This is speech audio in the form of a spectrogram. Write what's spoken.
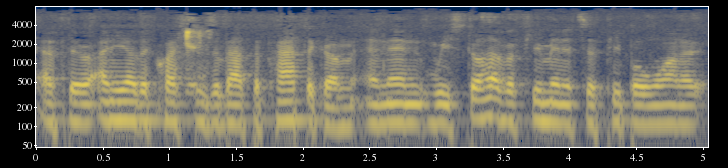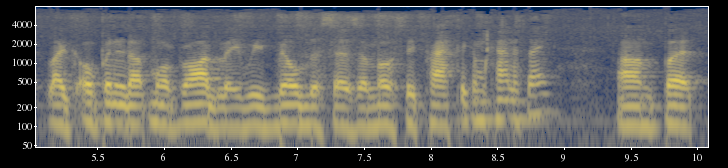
if there are any other questions about the practicum, and then we still have a few minutes if people want to like open it up more broadly. We build this as a mostly practicum kind of thing, um, but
